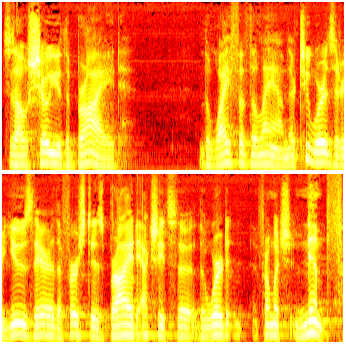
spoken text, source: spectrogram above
says, I'll show you the bride the wife of the Lamb. There are two words that are used there. The first is bride. Actually, it's the, the word from which nymph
